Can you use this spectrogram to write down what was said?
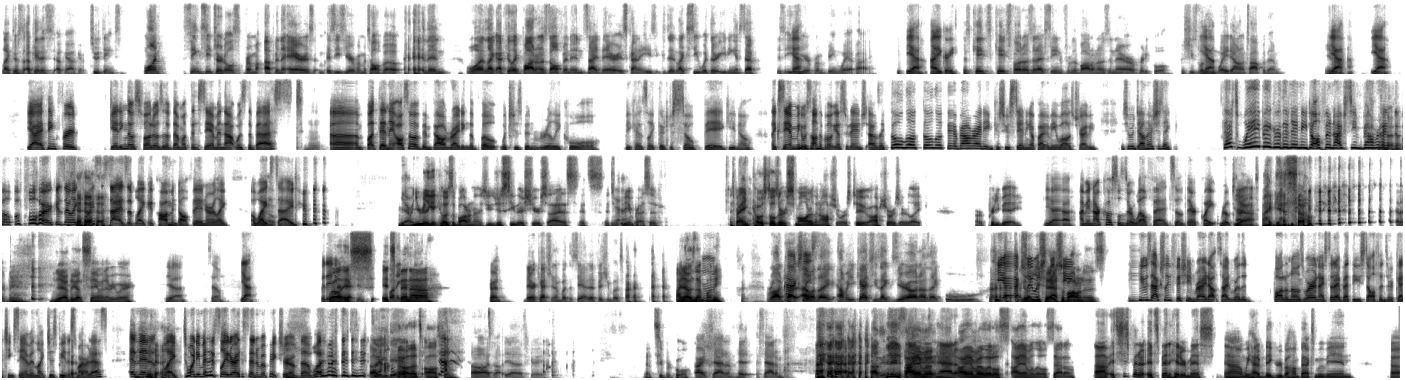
like there's okay this okay okay two things one seeing sea turtles from up in the air is, is easier from a tall boat and then one like i feel like bottlenose dolphin inside there is kind of easy because it like see what they're eating and stuff is Yeah. easier from being way up high Yeah, I agree. because kate's kate's photos that i've seen from the bottlenose in there are pretty cool because she's looking Yeah. way down on top of them you know? Yeah. Yeah. Yeah. I think for getting those photos of them with the salmon, that was the best. Mhm. Um, but then they also have been bow riding the boat, which has been really cool because like they're just so big, you know. Like Sammy was on the boat yesterday, and she- I was like, "Go look, go look, they're bow riding," because she was standing up by me while I was driving, and she went down there. She's like, "That's way bigger than any dolphin I've seen bow ride the boat before," because they're like twice the size of like a common dolphin or like a white Yep. side. Yeah, when you really get close to bottlenose, you just see their sheer size. It's it's Yeah. pretty impressive. Especially and coastals are smaller than offshores too. Offshores are like are pretty big. Yeah, I mean our coastals are well fed, so they're quite rotund. Yeah, I guess so. Yeah, they're big. yeah, they got salmon everywhere. Yeah. So yeah. But they Well, anyway, it's it's funny been 'cause uh they're- go ahead. They're catching them, but the sand, the fishing boats aren't. I know, isn't that Mhm. funny? Rod caught. I was like, "How many you catch?" He's like zero, and I was like, "Ooh." he You're actually like, you was should ask the fishing. bottlenose. He was actually fishing right outside where the bottlenose Mhm. were, and I said, "I bet these dolphins are catching salmon, like just being a smartass." And then, like 20 minutes later, I sent him a picture of the one with the in Oh, you did? Oh, that's awesome. oh, I thought, yeah, that's great. That's super cool. All right, Saddam, hit it, Saddam. I was gonna say I am a, Adam. I am a little I am a little sad. Um, it's just been a, it's been hit or miss. Um, we had a big group of humpbacks move in uh,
